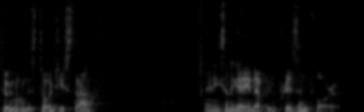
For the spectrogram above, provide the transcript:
doing all this dodgy stuff, and he's going to get end up in prison for it.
